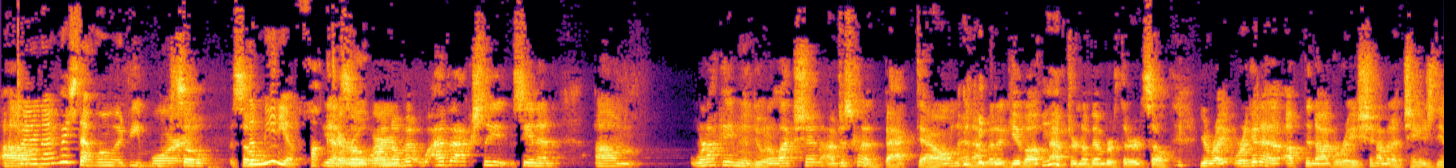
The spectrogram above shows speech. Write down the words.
Um, Man, I wish that one would be more. So, so the media fucked yeah, her so over. November, I've actually CNN. Um, we're not going to even do an election. I'm just going to back down and I'm going to give up after November 3rd. So you're right. We're going to up the inauguration. I'm going to change the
